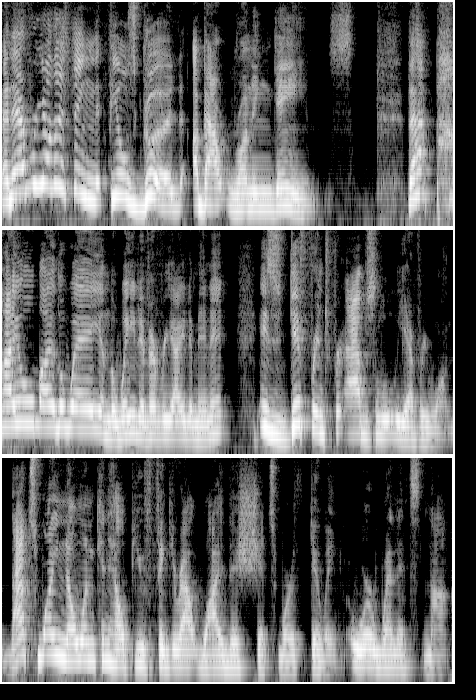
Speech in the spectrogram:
and every other thing that feels good about running games. That pile, by the way, and the weight of every item in it is different for absolutely everyone. That's why no one can help you figure out why this shit's worth doing or when it's not.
